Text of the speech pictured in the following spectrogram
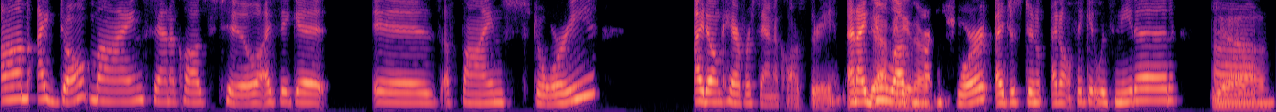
Um, I don't mind Santa Claus 2. I think it is a fine story. I don't care for Santa Claus 3. And I do Yeah, love. Martin Short. I just didn't I don't think it was needed. Yeah. Um,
